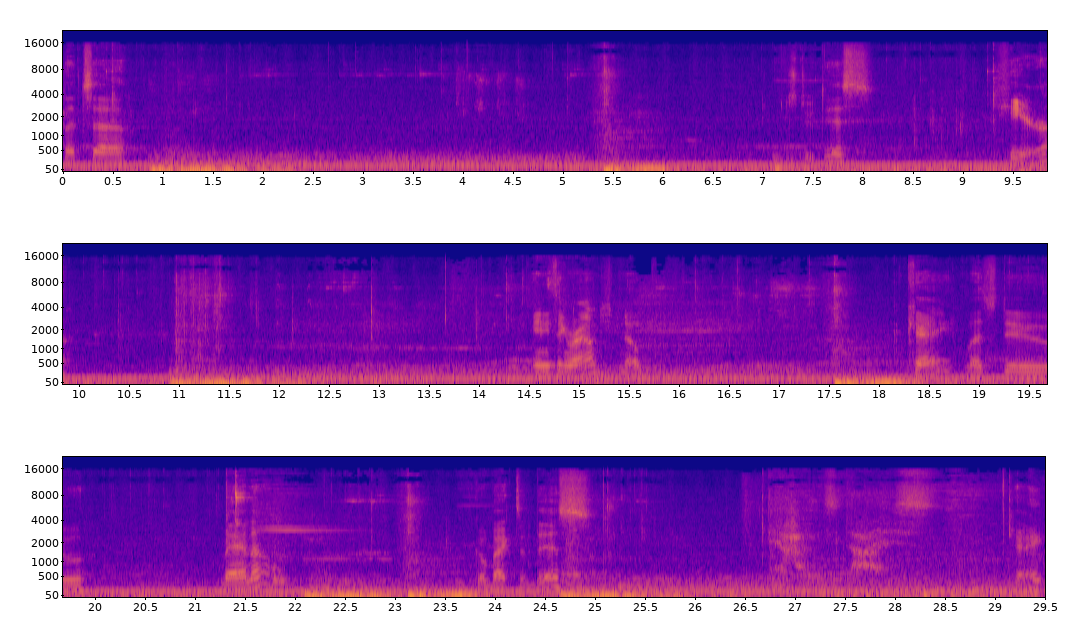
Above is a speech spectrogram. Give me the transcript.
Let's uh Let's do this here. Anything around? Nope. Okay, let's do mana. Go back to this. Okay,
